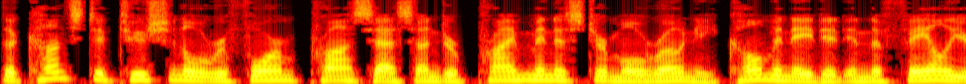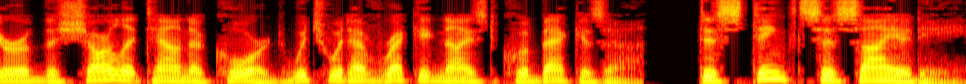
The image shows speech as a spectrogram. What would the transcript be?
The constitutional reform process under Prime Minister Mulroney culminated in the failure of the Charlottetown Accord which would have recognized Quebec as a «distinct society»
